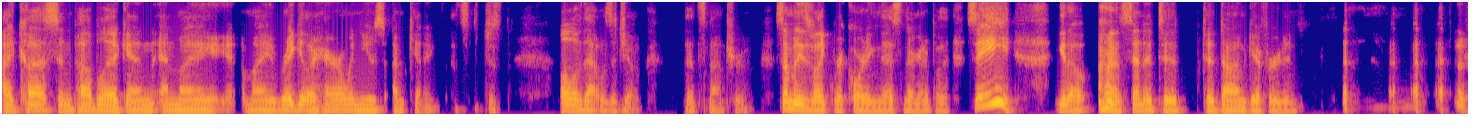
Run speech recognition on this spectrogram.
I cuss in public and and my my regular heroin use. I'm kidding. That's just all of that was a joke. That's not true. Somebody's like recording this and they're gonna put see, you know, send it to to Don Gifford and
